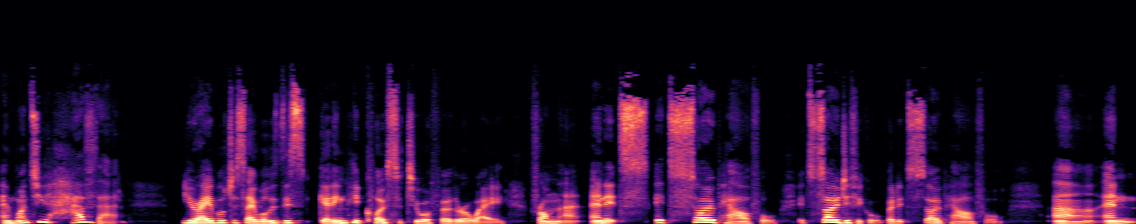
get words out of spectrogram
and once you have that you're able to say, well, is this getting me closer to or further away from that? And it's it's so powerful. It's so difficult, but it's so powerful. Uh, and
